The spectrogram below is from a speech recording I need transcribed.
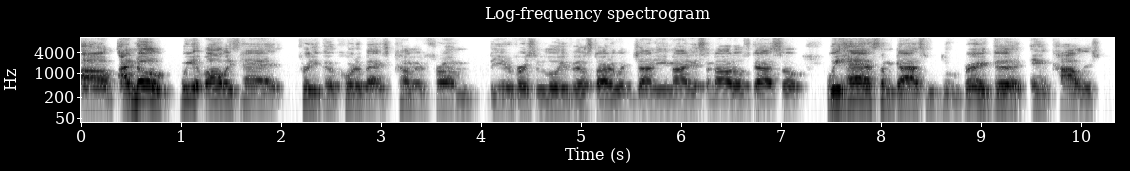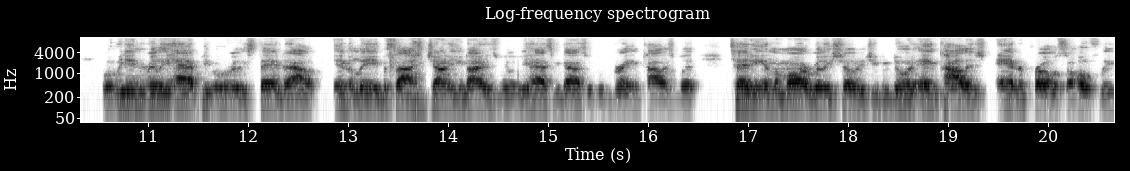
um, I know we have always had pretty good quarterbacks coming from the University of Louisville, started with Johnny Unitas and all those guys. So we had some guys who do very good in college, but we didn't really have people who really stand out in the league besides Johnny Unitas. Really, we had some guys who do great in college, but Teddy and Lamar really showed that you can do it in college and the pros. So hopefully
